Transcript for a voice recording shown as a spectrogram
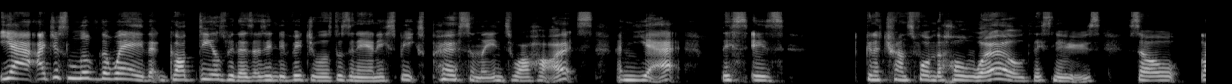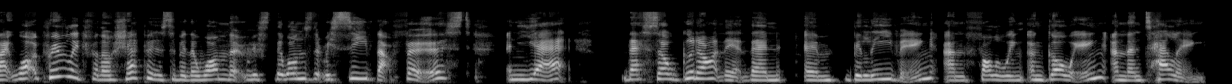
yeah, I just love the way that God deals with us as individuals, doesn't he? And he speaks personally into our hearts. And yet, this is going to transform the whole world, this news. So like what a privilege for those shepherds to be the one that re- the ones that receive that first and yet they're so good aren't they at then um believing and following and going and then telling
